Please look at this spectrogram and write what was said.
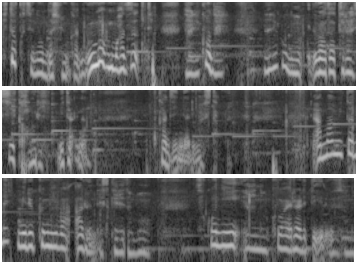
一口飲んだ瞬間にうままずって。何これ？何このわざとらしい香りみたいな感じになりました。甘みとねミルク味はあるんですけれどもそこにあの加えられているその、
